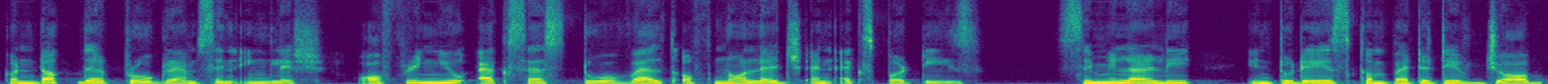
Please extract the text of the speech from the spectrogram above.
conduct their programs in English, offering you access to a wealth of knowledge and expertise. Similarly, in today's competitive job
